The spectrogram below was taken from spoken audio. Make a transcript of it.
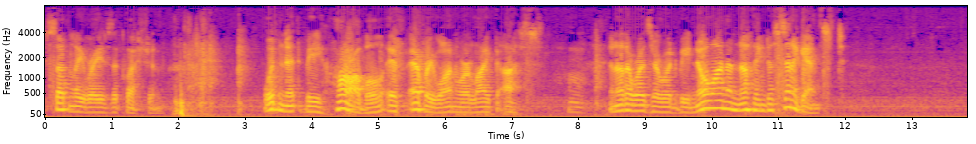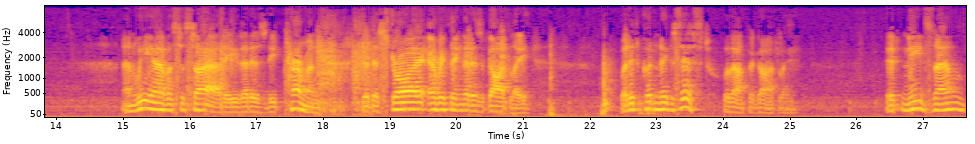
suddenly raise the question, wouldn't it be horrible if everyone were like us? Hmm. In other words, there would be no one and nothing to sin against. And we have a society that is determined to destroy everything that is godly, but it couldn't exist without the godly. It needs them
